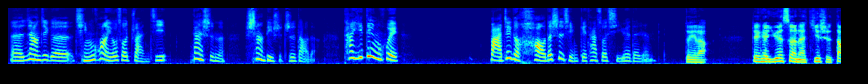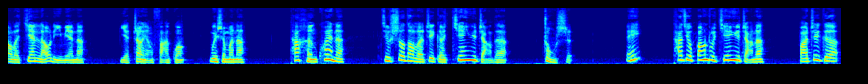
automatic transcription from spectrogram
呃让这个情况有所转机。但是呢，上帝是知道的，他一定会把这个好的事情给他所喜悦的人。对了，这个约瑟呢，即使到了监牢里面呢，也照样发光。为什么呢？他很快呢，就受到了这个监狱长的重视。哎，他就帮助监狱长呢，把这个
